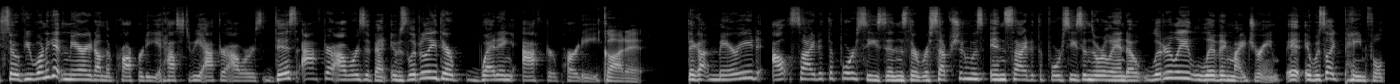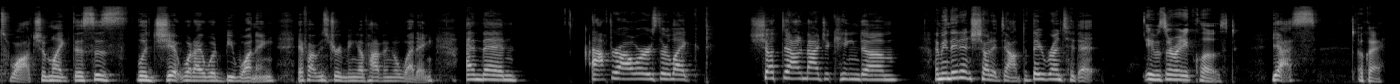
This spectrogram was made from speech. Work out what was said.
so if you want to get married on the property, it has to be after hours. This after hours event, it was literally their wedding after party. Got it. They got married outside at the Four Seasons. Their reception was inside at the Four Seasons Orlando, literally living my dream. It, it was like painful to watch. I'm like, this is legit what I would be wanting if I was dreaming of having a wedding. And then after hours, they're like, shut down Magic Kingdom. I mean, they didn't shut it down, but they rented it. It was already closed. Yes. Okay.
